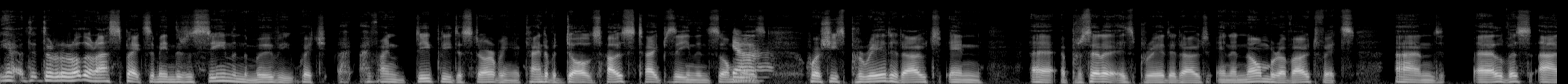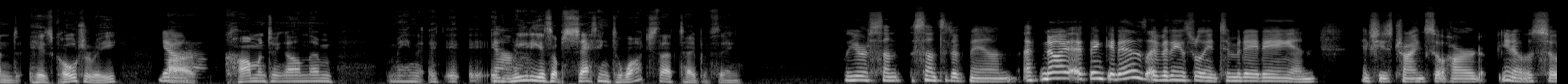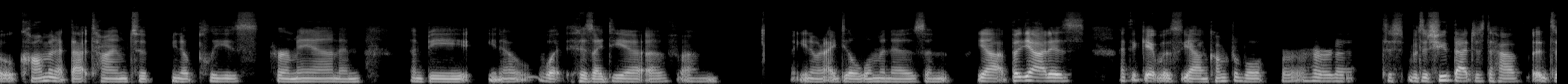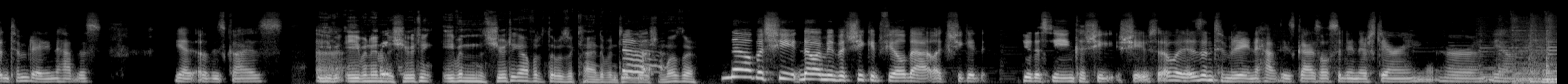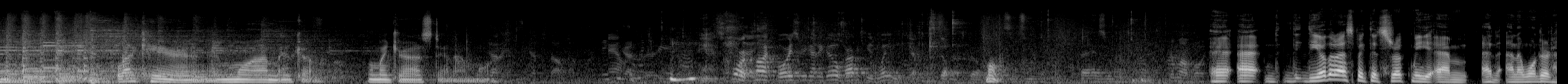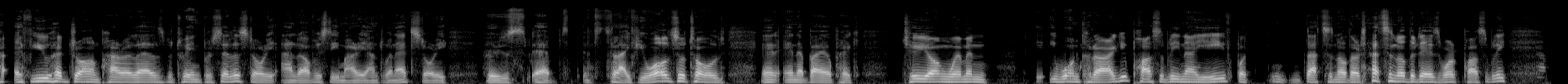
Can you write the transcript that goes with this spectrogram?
Yeah, th- there are other aspects. I mean, there's a scene in the movie which I, I find deeply disturbing, a kind of a doll's house type scene in some Yeah. ways, where she's paraded out in, uh, Priscilla is paraded out in a number of outfits, and Elvis and his coterie Yeah. are commenting on them. I mean, it, it, it, Yeah. really is upsetting to watch that type of thing. Well, you're a sen- sensitive man. I, no, I, I think it is. I think it's really intimidating, and and she's trying so hard. You know, so common at that time to you know please her man and and be you know what his idea of um you know an ideal woman is, and yeah, but yeah, it is. I think it was yeah uncomfortable for her to to but to shoot that just to have it's intimidating to have this yeah of these guys. Even uh, even in the shooting, even in the shooting of it, there was a kind of intimidation, was there? No, but she no, I mean, but she could feel that, like she could do the scene because she she said, "Oh, it is intimidating to have these guys all sitting there staring at her." Yeah, Black hair and more eye makeup will make your eyes stand out more. It's four o'clock, boys. We gotta go. Barbecue's waiting. Let's go. Let's go. Come on. Uh, uh, the, the other aspect that struck me, um, and, and I wondered if you had drawn parallels between Priscilla's story and obviously Marie Antoinette's story, whose uh, life you also told in, in a biopic. Two young women, one could argue possibly naive, but that's another that's another day's work possibly.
